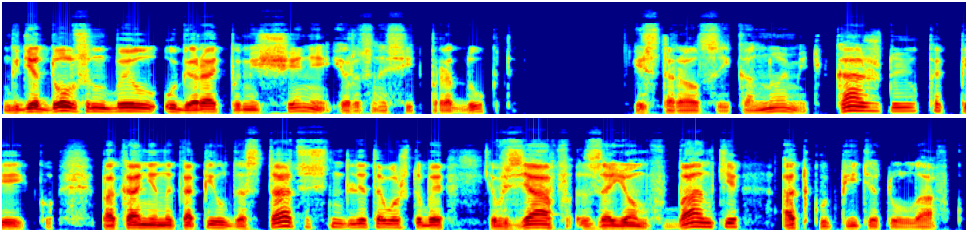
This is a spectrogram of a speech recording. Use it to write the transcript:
где должен был убирать помещение и разносить продукты и старался экономить каждую копейку, пока не накопил достаточно для того, чтобы, взяв заем в банке, откупить эту лавку.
